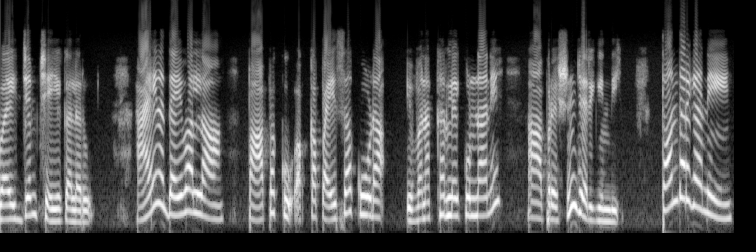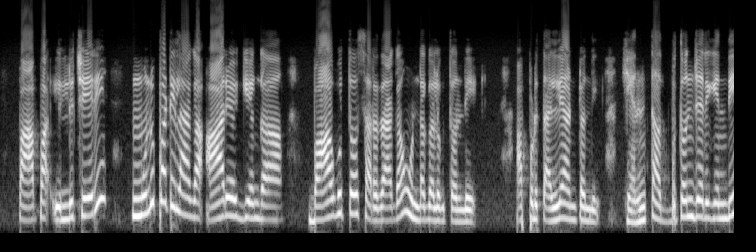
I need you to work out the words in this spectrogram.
వైద్యం చేయగలరు. ఆయన దయ వల్ల పాపకు ఒక్క పైసా కూడా ఇవ్వనక్కర్లేకుండానే ఆపరేషన్ జరిగింది. తొందరగానే పాప ఇల్లు చేరి మునుపటిలాగా ఆరోగ్యంగా బాబుతో సరదాగా ఉండగలుగుతుంది. అప్పుడు తల్లి అంటుంది ఎంత అద్భుతం జరిగింది.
